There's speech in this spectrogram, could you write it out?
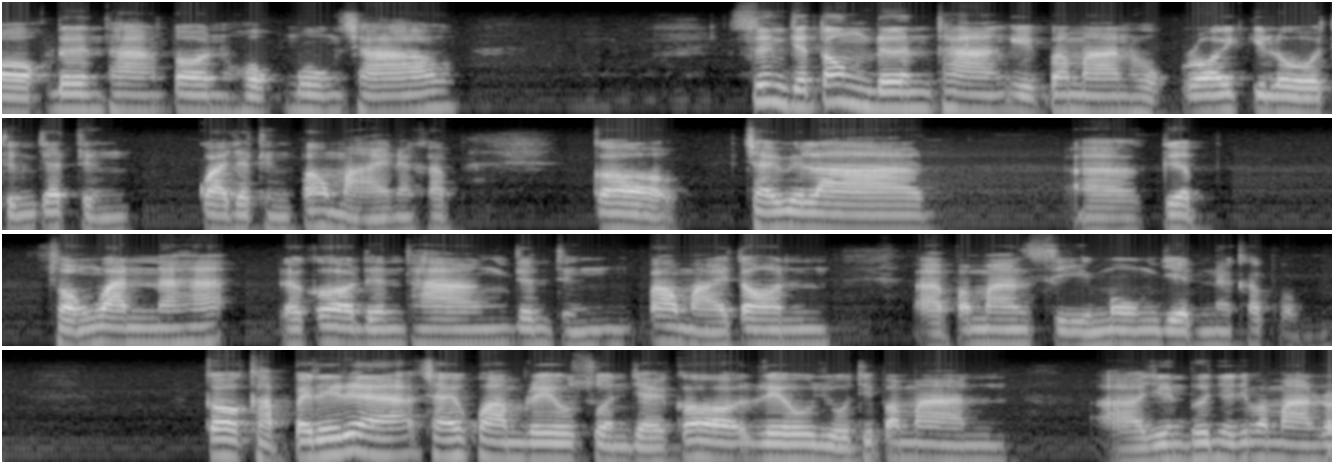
ออกเดินทางตอน6โมงเช้า ซึ่งจะต้องเดินทางอีกประมาณ 600 กิโลถึงจะถึงกว่าจะถึงเป้าหมายนะครับ ก็ใช้เวลาเกือบ 2 วันนะฮะ แล้วก็เดินทางจนถึงเป้าหมายตอนอประมาณ 4 โมงเย็นนะครับผม ก็ขับไปเรื่อยๆฮะใช้ความเร็วส่วนใหญ่ก็เร็วอยู่ที่ประมาณยืนพื้นอยู่ที่ประมาณ 110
